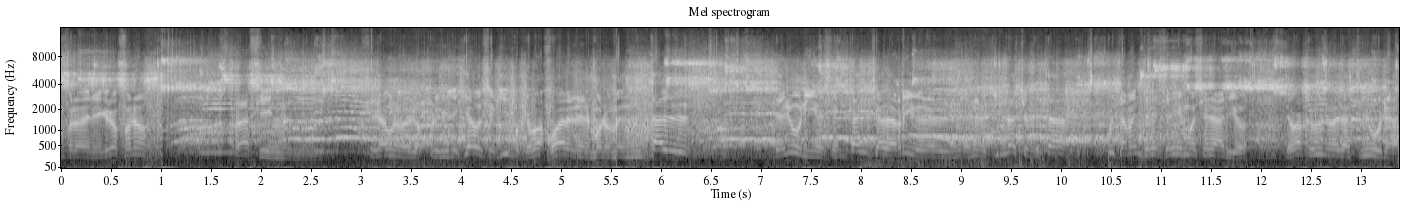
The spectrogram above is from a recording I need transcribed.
recién fuera del micrófono, Racing será uno de los privilegiados equipos que va a jugar en el Monumental de Núñez, en cancha de River, en el gimnasio que está justamente en este mismo escenario, debajo de una de las tribunas.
